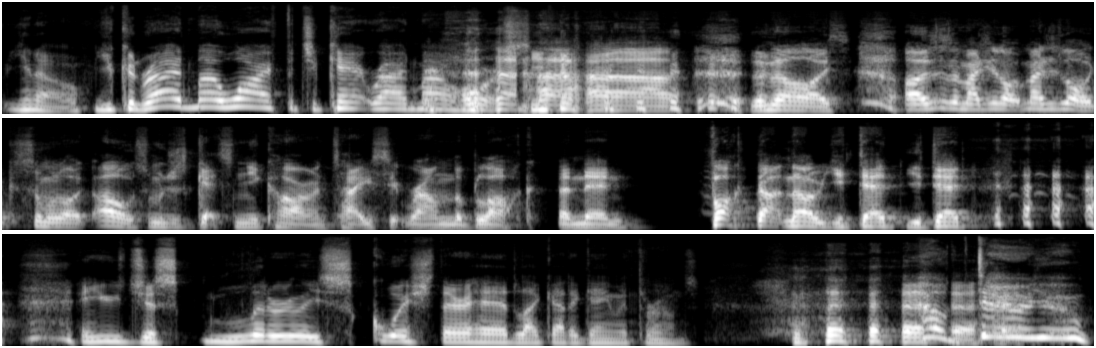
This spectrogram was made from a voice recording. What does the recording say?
you know, you can ride my wife, but you can't ride my horse. you know? nice. I was just imagine like imagine like someone like oh someone just gets in your car and takes it round the block and then fuck that no you're dead you're dead. and you just literally squish their head like out of Game of Thrones. How dare you!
